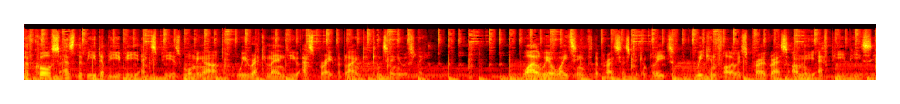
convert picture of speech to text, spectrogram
Of course, as the BWB XP is warming up, we recommend you aspirate the blank continuously. While we are waiting for the process to complete, we can follow its progress on the FPPC.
